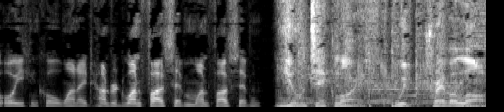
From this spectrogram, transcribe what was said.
or you can call 1 800 157 157. Your Tech Life with Trevor Long.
